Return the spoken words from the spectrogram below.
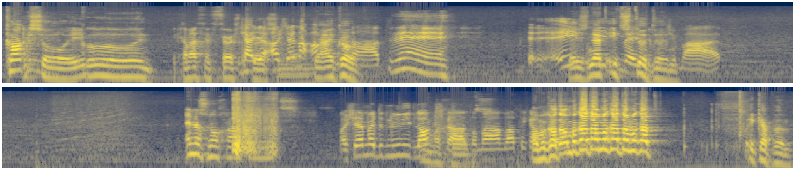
Kakzooi. Koen. Ik ga even first Ja, ja, person als jij naar achter. Nee. Deze is net iets te dun. Maar. En alsnog gaat het niet. Als jij mij er nu niet langs Oh gaat, dan uh, laat ik Oh my god, oh my god, oh my god, oh my god. Ik heb hem.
